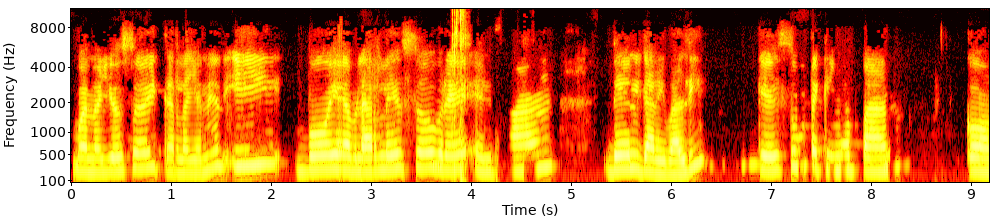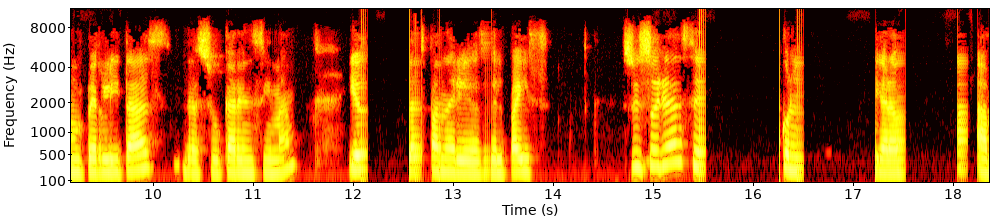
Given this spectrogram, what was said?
Bueno, yo soy Carla Janet y voy a hablarles sobre el pan del Garibaldi, que es un pequeño pan con perlitas de azúcar encima y las panaderías del país. Su historia se con llegar a,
